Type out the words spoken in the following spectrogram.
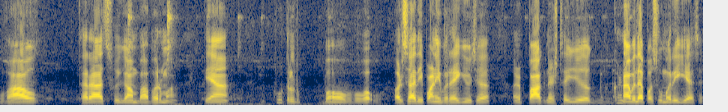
વાવ, થરાદ, સુઈગામ, ભાભરમાં ત્યાં ટોટલ વરસાદી પાણી ભરાઈ ગયું છે. અને પાક નષ્ટ થઈ ગયો. ઘણા બધા પશુ મરી ગયા છે.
